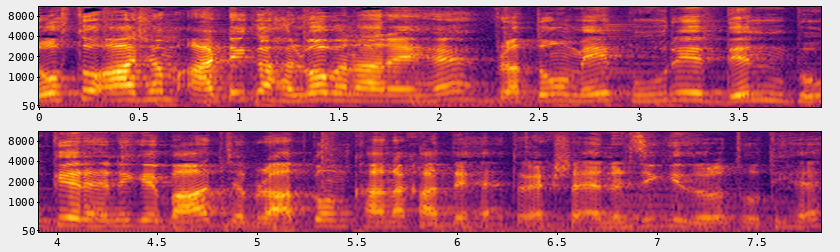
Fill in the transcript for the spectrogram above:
दोस्तों, आज हम आटे का हलवा बना रहे हैं। व्रतों में पूरे दिन भूखे रहने के बाद जब रात को हम खाना खाते हैं तो एक्स्ट्रा एनर्जी की ज़रूरत होती है।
